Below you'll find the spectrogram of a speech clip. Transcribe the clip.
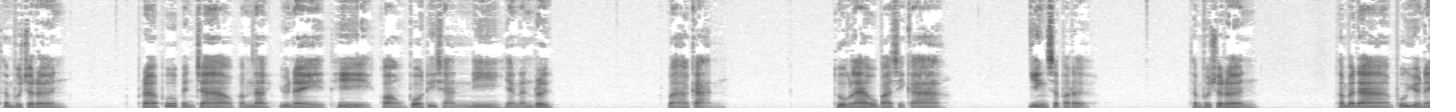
ท่านผู้เจริญ พระผู้เป็นเจ้าพำนักอยู่ในที่ของพวกดิฉันนี้อย่างนั้นหรือมหาการถูกแล้วอุบาสิกา หญิงสเปรอท่านผู้เจริญ ธรรมดาผู้อยู่ใน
